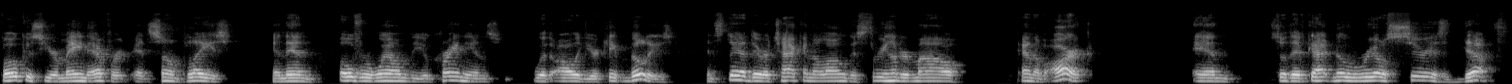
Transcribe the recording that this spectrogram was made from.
focus your main effort at some place and then overwhelm the Ukrainians with all of your capabilities. Instead, they're attacking along this 300 mile kind of arc and so they've got no real serious depth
